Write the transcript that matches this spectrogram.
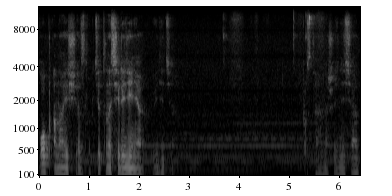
хоп, она исчезла, где-то на середине, видите? Поставим на 60.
